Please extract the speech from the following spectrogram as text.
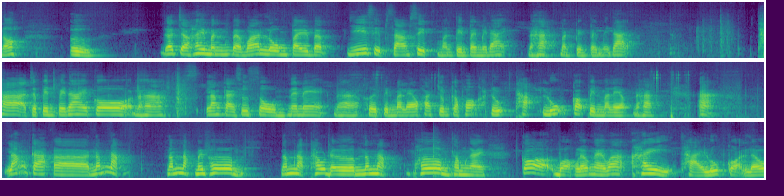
เนาะเออแล้วจะให้มันแบบว่าลงไปแบบ 20 30 มันเป็นไปไม่ได้นะคะมันเป็นไปไม่ได้ ถ้าจะเป็นไปได้ก็นะคะร่างกายสุดโทรมแน่ๆนะคะเคยเป็นมาแล้วค่ะ จนกระเพาะทะลุก็เป็นมาแล้วนะคะอะร่างกายน้ำหนักน้ำหนักไม่เพิ่ม น้ำหนักเท่าเดิม น้ำหนักเพิ่มทำไง ก็บอกแล้วไงว่าให้ถ่ายรูปก่อนแล้ว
